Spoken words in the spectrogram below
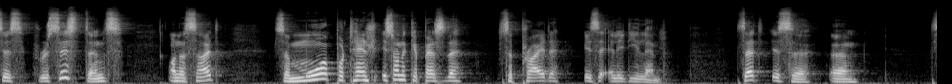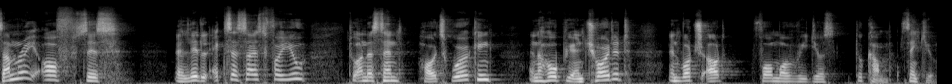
this resistance on the side, the more potential is on the capacitor, the brighter is the LED lamp. That is a um, summary of this a little exercise for you to understand how it's working and I hope you enjoyed it and watch out for more videos to come. Thank you.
